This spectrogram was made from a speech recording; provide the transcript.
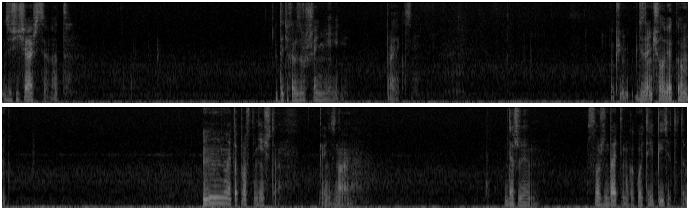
защищаешься от от этих разрушений проекций. В общем, дизайн человека, ну, это просто нечто. Я не знаю. Даже сложно дать ему какой-то эпитет. Это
